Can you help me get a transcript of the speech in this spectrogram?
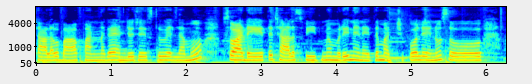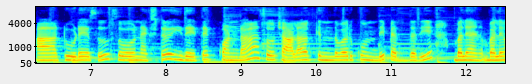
చాలా బాగా ఫన్గా ఎంజాయ్ చేస్తూ వెళ్ళాము. సో ఆ డే అయితే చాలా స్వీట్ మెమరీ నేనైతే మర్చిపోలేను. సో ఆ టూ డేస్. సో నెక్స్ట్ ఇదైతే కొండ. సో చాలా కింద వరకు ఉంది పెద్దది. భలే భలే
